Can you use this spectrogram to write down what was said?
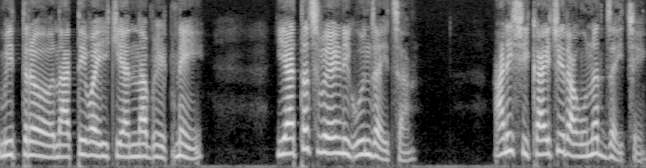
मित्र नातेवाईक यांना भेटणे यातच वेळ निघून जायचा. आणि शिकायची राहूनच जायचे.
